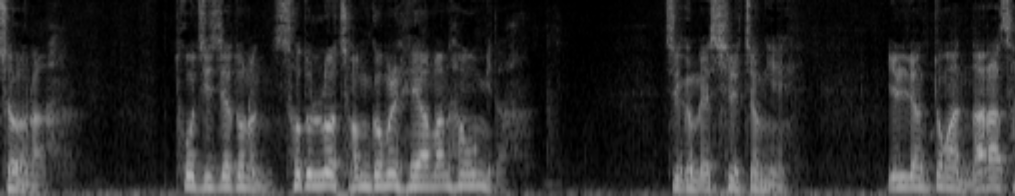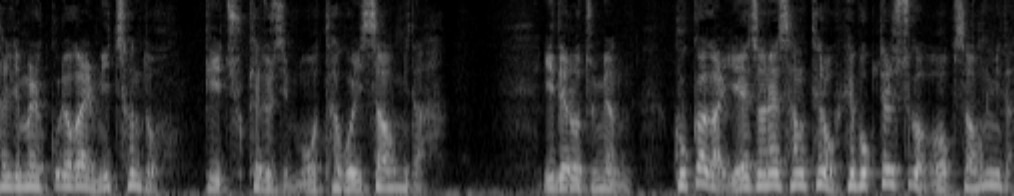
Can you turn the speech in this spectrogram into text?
전하, 토지제도는 서둘러 점검을 해야만 하옵니다. 지금의 실정이 1년 동안 나라 살림을 꾸려갈 미천도 비축해두지 못하고 있사옵니다. 이대로 두면 국가가 예전의 상태로 회복될 수가 없사옵니다.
